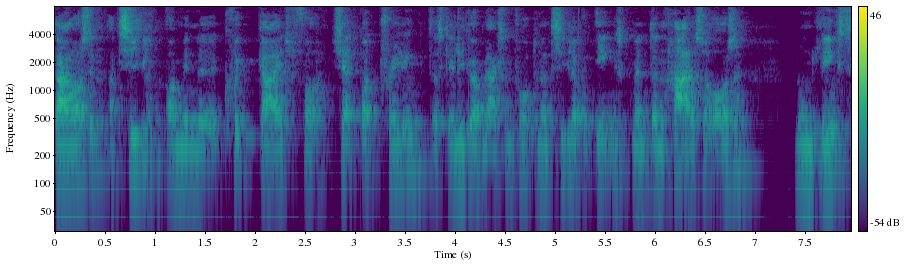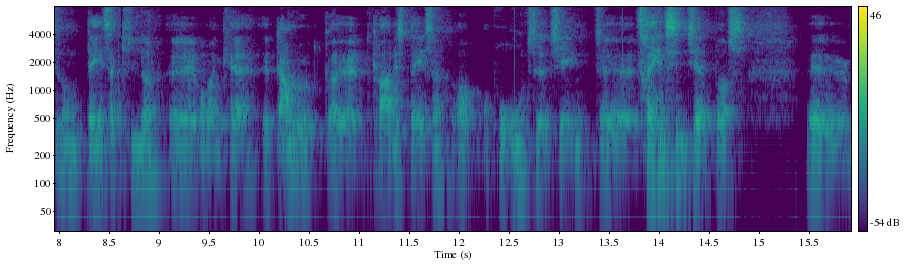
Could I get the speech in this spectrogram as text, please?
Der er også en artikel om en øh, quick guide for chatbot training, der skal jeg lige gøre opmærksom på. Den artikel er på engelsk, men den har altså også nogle links til nogle datakilder, øh, hvor man kan øh, downloade gratis data og, og bruge til at tjene, træne sine chatbots. Øh,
